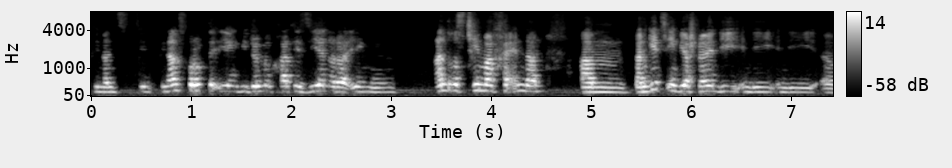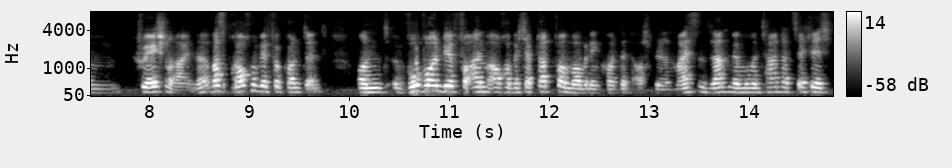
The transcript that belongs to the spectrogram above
Finanz, Finanzprodukte irgendwie demokratisieren oder irgendein anderes Thema verändern, ähm, dann geht es irgendwie schnell in die, in die, in die ähm, Creation rein. Ne? Was brauchen wir für Content? Und wo wollen wir vor allem auch, auf welcher Plattform wollen wir den Content ausspielen? Und meistens landen wir momentan tatsächlich äh,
